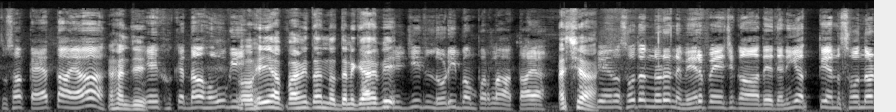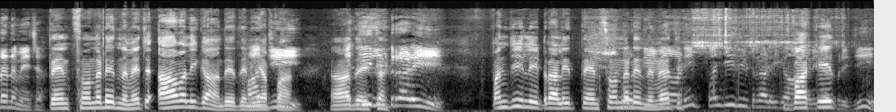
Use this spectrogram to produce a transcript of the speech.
ਤੁਸੀਂ ਕਹਿਤਾ ਆ। ਹਾਂਜੀ। ਇਹ ਕਿਦਾਂ ਹੋਊਗੀ? ਉਹੀ ਆਪਾਂ ਵੀ ਤੁਹਾਨੂੰ ਉਦੋਂ ਕਿਹਾ ਵੀ ਜੀ ਲੋੜੀ ਬੰਪਰ ਲਾਤਾ ਆ। ਅੱਛਾ। 399 ਰੁਪਏ ਚ ਗਾਂ ਦੇ ਦੇਣੀ ਆ 399 ਚ। 399 ਚ ਆਹ ਵਾਲੀ ਗਾਂ ਦੇ ਦੇਣੀ ਆਪਾਂ। ਆਹ 5 ਦੇਖ। ਲੀਟਰ ਵਾਲੀ। 5 ਲੀਟਰ ਵਾਲੀ 399 ਚ। ਨਹੀਂ 5 ਲੀਟਰ ਵਾਲੀ ਗਾਂ ਬਾਕੀ-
